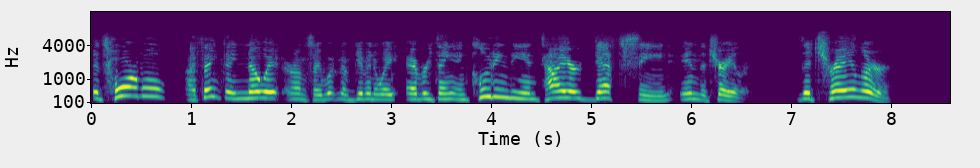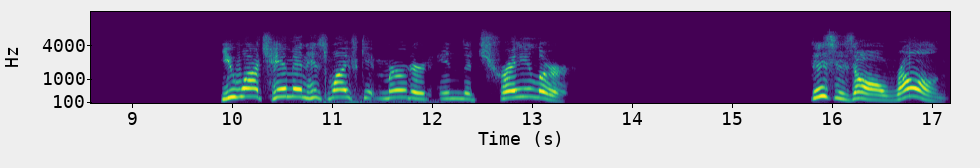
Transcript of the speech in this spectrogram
it's horrible. I think they know it, or else they wouldn't have given away everything, including the entire death scene in the trailer. The trailer. You watch him and his wife get murdered in the trailer. This is all wrong.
